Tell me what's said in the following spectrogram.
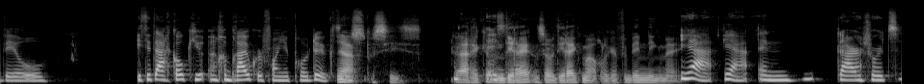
wil. Is dit eigenlijk ook je, een gebruiker van je product? Ja, Dus, precies. Eigenlijk een direct, zo direct mogelijke verbinding mee. ja, ja. En daar een soort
